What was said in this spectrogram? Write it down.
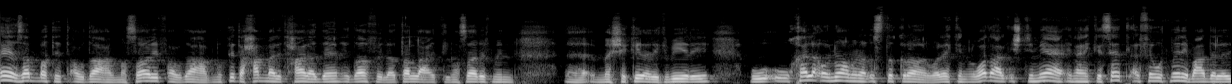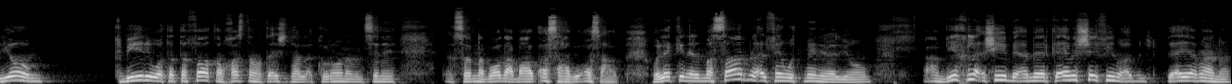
إيه زبطت أوضاع المصارف أوضاع بنوكتها حملت حالها دين إضافي لطلعت المصارف من آه، مشاكلها الكبيرة وخلقوا نوع من الاستقرار ولكن الوضع الاجتماعي انعكاسات 2008 بعد لليوم كبيرة وتتفاقم خاصة وقت اجت هلأ كورونا من سنة صرنا بوضع بعض أصعب وأصعب. ولكن المسار من 2008 لليوم عم بيخلق شيء بأمريكا. إيه مش شايفينه قبل بأي معنى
